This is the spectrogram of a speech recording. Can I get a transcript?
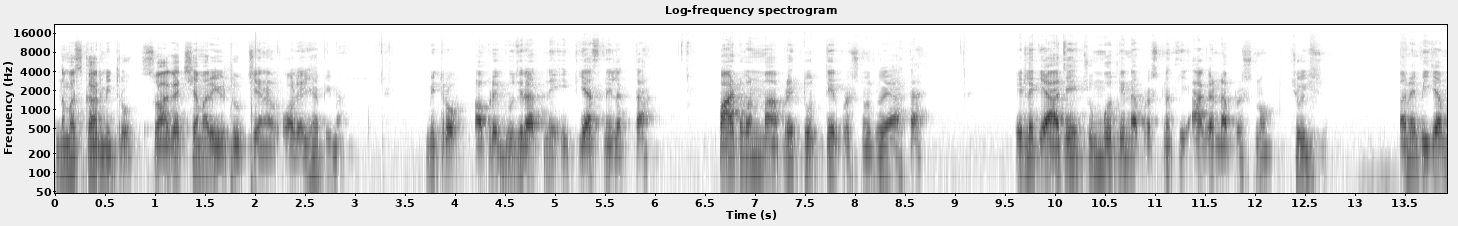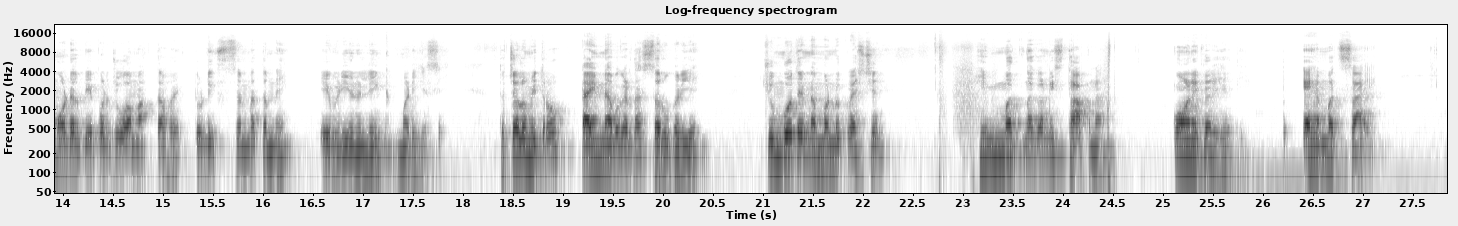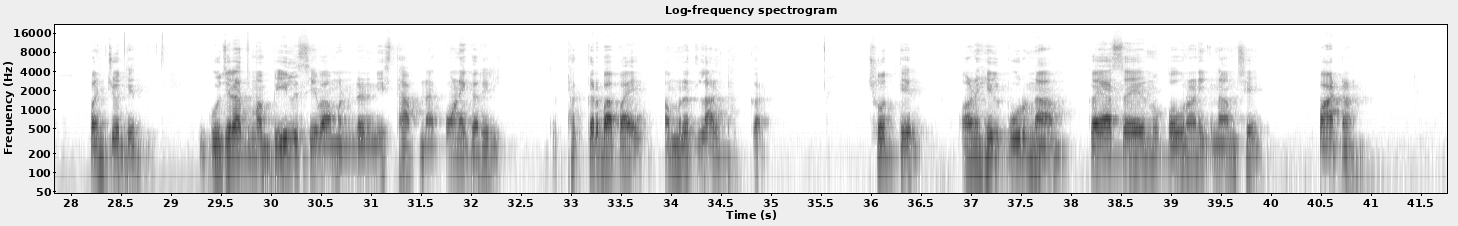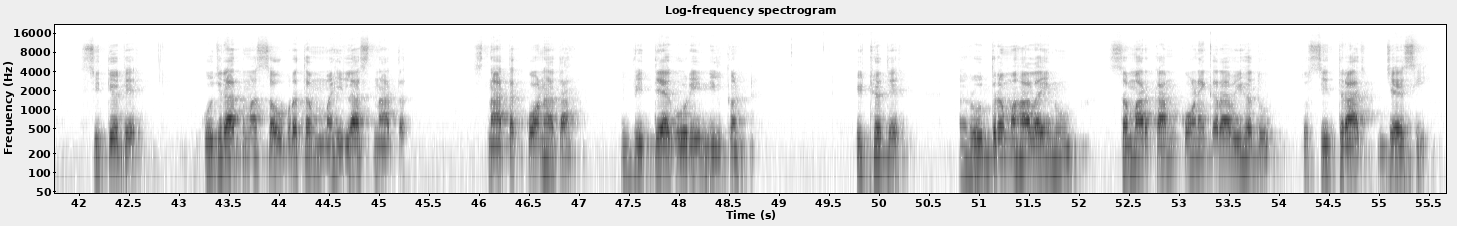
નમસ્કાર મિત્રો. સ્વાગત છે અમારી યુટ્યુબ ચેનલ ઓલવેજ હેપીમાં મિત્રો, આપણે ગુજરાતને ઇતિહાસને લગતા પાર્ટ વનમાં આપણે તોતેર પ્રશ્નો જોયા હતા. એટલે કે આજે ચુંબોતેરના પ્રશ્નથી આગળના પ્રશ્નો જોઈશું. અને બીજા મોડલ પેપર જોવા માગતા હોય તો ડિસ્ક્રિપ્શનમાં તમને એ વિડીયોની લિંક મળી જશે. તો ચલો મિત્રો ટાઈમ ના બગડતા શરૂ કરીએ. ચુંબોતેર નંબરનો ક્વેશ્ચન હિંમતનગરની સ્થાપના કોણે કરી હતી? તો અહેમદ શાહે. પંચોતેર ગુજરાતમાં ભીલ સેવા મંડળની સ્થાપના કોણે કરેલી? તો ઠક્કર બાપાએ અમૃતલાલ ઠક્કર. છોતેર, અણહિલપુર નામ કયા શહેરનું પૌરાણિક નામ છે? પાટણ. સિત્યોતેર, ગુજરાતમાં સૌપ્રથમ મહિલા સ્નાતક સ્નાતક કોણ હતા? વિદ્યાગોરી નીલકંઠ. ઇઠ્યોતેર, રુદ્ર મહાલયનું સમારકામ કોણે કરાવ્યું હતું? તો સિદ્ધરાજ જયસિંહ.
